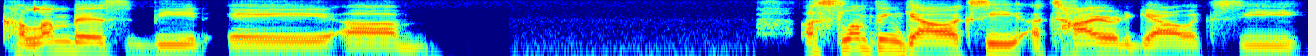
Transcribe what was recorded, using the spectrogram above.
Columbus beat a um, a slumping Galaxy, a tired Galaxy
